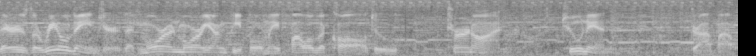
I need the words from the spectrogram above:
There is the real danger that more and more young people may follow the call to turn on, tune in, drop out.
